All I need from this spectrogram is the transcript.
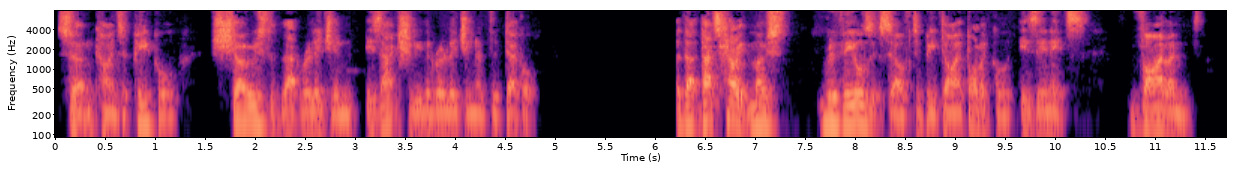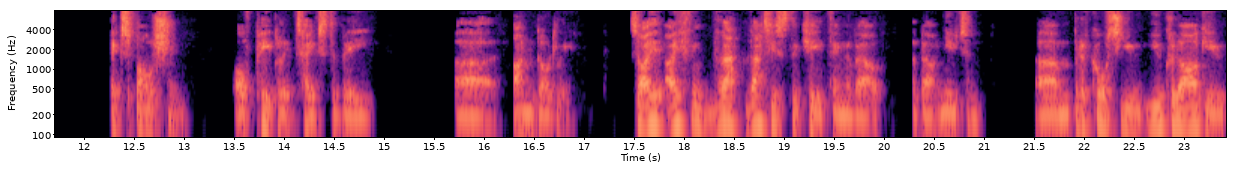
certain kinds of people shows that that religion is actually the religion of the devil. That, that's how it most reveals itself to be diabolical, is in its violent expulsion of people it takes to be uh, ungodly. So I, I, think that that is the key thing about about Newton. Um, but of course, you you could argue,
